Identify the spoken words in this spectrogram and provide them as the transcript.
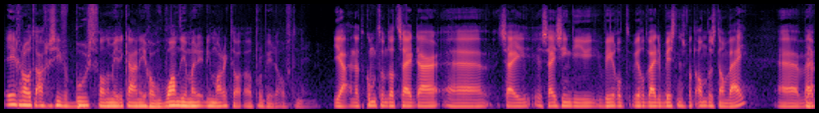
een grote agressieve boost van de Amerikanen die gewoon wam die, die markt al, probeerden over te nemen. Ja, en dat komt omdat zij daar, eh, zij, zij zien die wereld, wereldwijde business wat anders dan wij. Eh, wij,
